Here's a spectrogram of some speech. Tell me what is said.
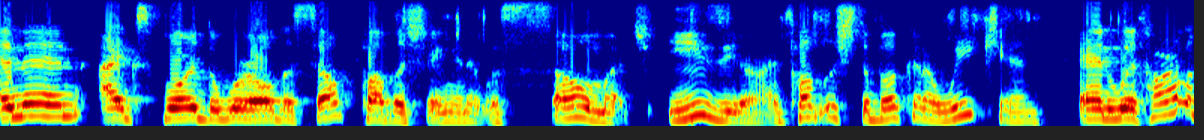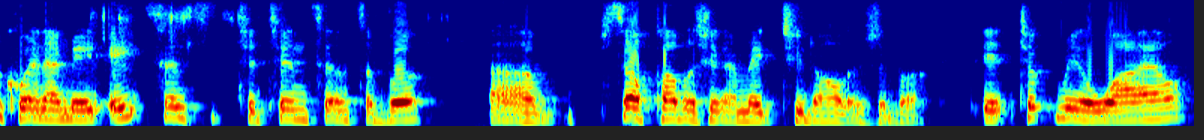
And then I explored the world of self publishing, and it was so much easier. I published a book in a weekend. And with Harlequin, I made eight cents to 10 cents a book. Uh, self publishing, I make $2 a book. It took me a while,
